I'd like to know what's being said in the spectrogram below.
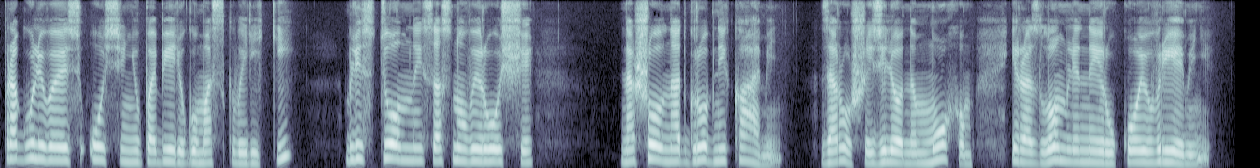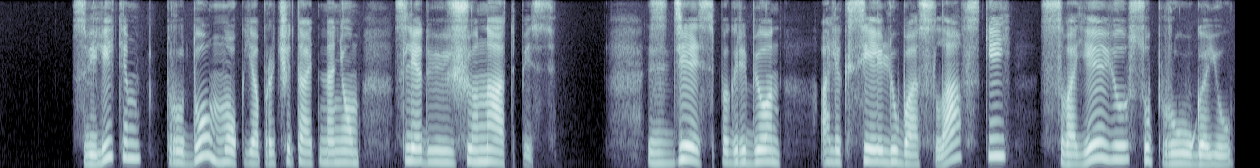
прогуливаясь осенью по берегу Москвы-реки, близ темной сосновой рощи, нашел надгробный камень, заросший зеленым мохом и разломленный рукою времени. С великим трудом мог я прочитать на нем следующую надпись. «Здесь погребен Алексей Любославский с своею супругою».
